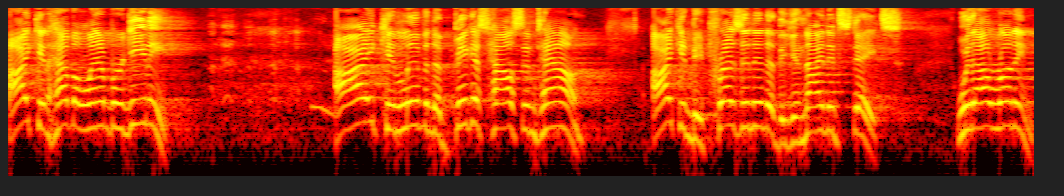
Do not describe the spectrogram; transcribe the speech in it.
I can have a Lamborghini. I can live in the biggest house in town. I can be president of the United States without running.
